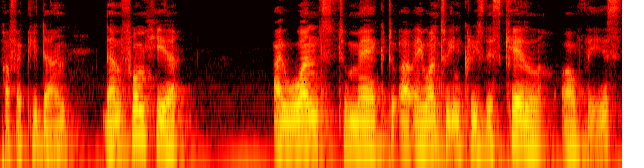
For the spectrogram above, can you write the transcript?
Perfectly done. Then from here I want to make to uh, I want to increase the scale of this.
